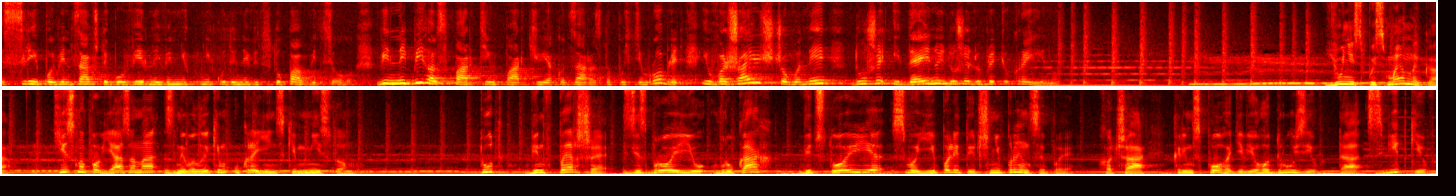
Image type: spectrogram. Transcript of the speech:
сліпо, він завжди був вірний, він ні- нікуди не відступав від цього. Він не бігав з партії в партію, як от зараз, допустимо, роблять, і вважають, що вони дуже ідейно і дуже люблять Україну. Юність письменника тісно пов'язана з невеликим українським містом. Тут він вперше зі зброєю в руках відстоює свої політичні принципи. Хоча, крім спогадів його друзів та свідків,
